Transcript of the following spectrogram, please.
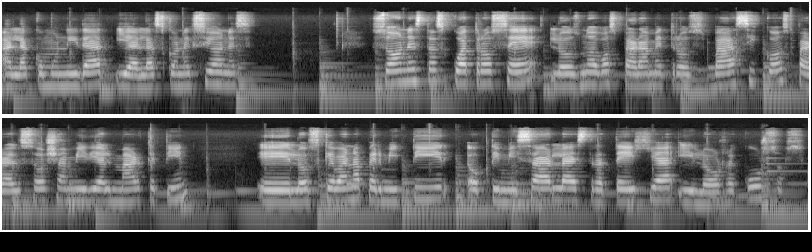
a la comunidad y a las conexiones. Son estas cuatro C los nuevos parámetros básicos para el social media marketing, eh, los que van a permitir optimizar la estrategia y los recursos.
